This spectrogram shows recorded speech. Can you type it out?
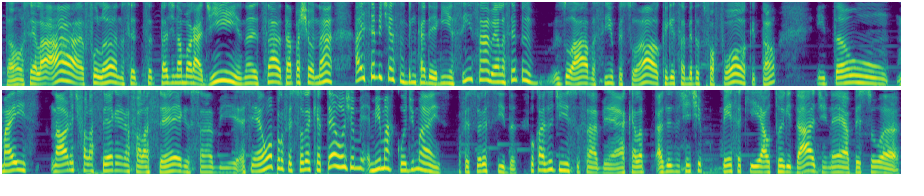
Então, sei lá, ah, fulano, você tá de namoradinho, né, sabe, tá apaixonado. Aí sempre tinha essas brincadeirinhas assim, sabe? Ela sempre zoava assim o pessoal, queria saber das fofocas e tal. Então, mas na hora de falar sério, era falar sério, sabe? Assim, é uma professora que até hoje me, me marcou demais, professora Cida, por causa disso, sabe? É aquela, às vezes a gente pensa que a autoridade, né, a pessoa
